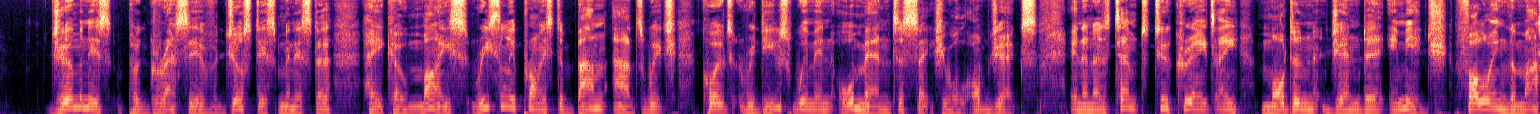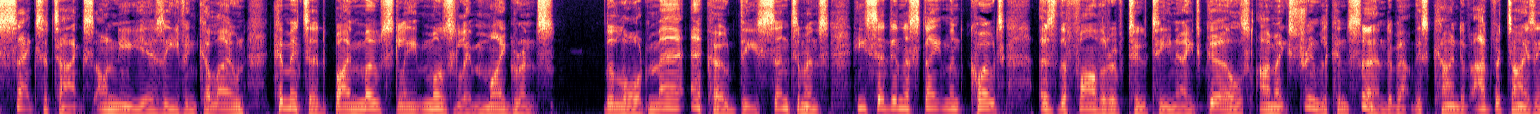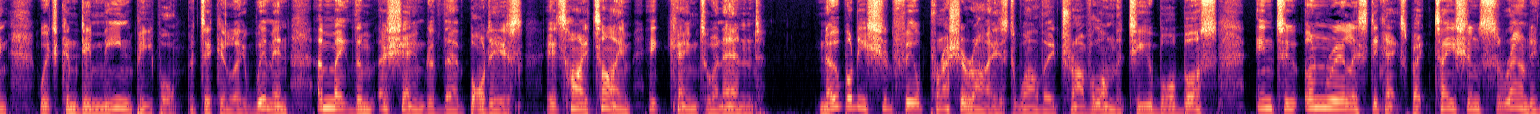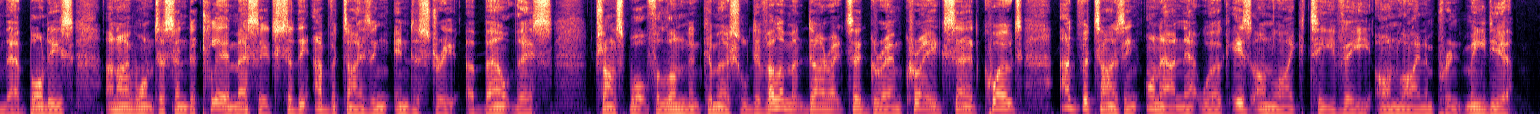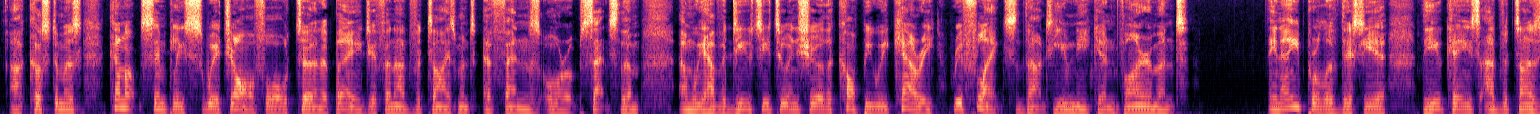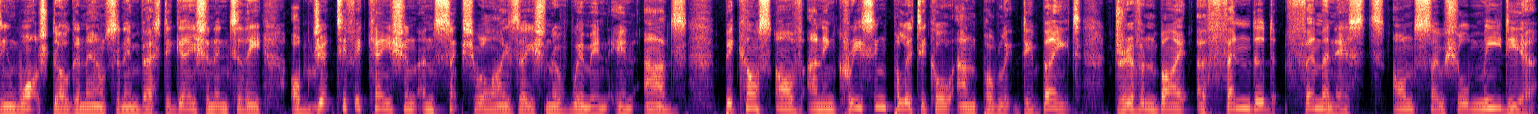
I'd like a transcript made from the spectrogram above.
Germany's progressive justice minister Heiko Maas recently promised to ban ads which, quote, reduce women or men to sexual objects in an attempt to create a modern gender image following the mass sex attacks on New Year's Eve in Cologne committed by mostly Muslim migrants. The Lord Mayor echoed these sentiments. He said in a statement, quote, As the father of two teenage girls, I'm extremely concerned about this kind of advertising which can demean people, particularly women, and make them ashamed of their bodies. It's high time it came to an end. Nobody should feel pressurized while they travel on the tube or bus into unrealistic expectations surrounding their bodies, and I want to send a clear message to the advertising industry about this. Transport for London Commercial Development Director Graeme Craig said, quote, Advertising on our network is unlike TV, online and print media. Our customers cannot simply switch off or turn a page if an advertisement offends or upsets them, and we have a duty to ensure the copy we carry reflects that unique environment. In April of this year, the UK's advertising watchdog announced an investigation into the objectification and sexualisation of women in ads because of an increasing political and public debate driven by offended feminists on social media.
